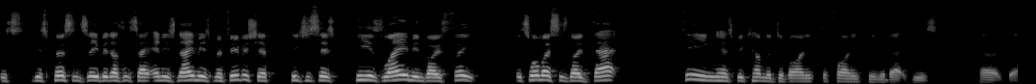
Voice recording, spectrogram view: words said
This, this person, Ziba, doesn't say, and his name is Mephibosheth. He just says, he is lame in both feet. It's almost as though that thing has become the defining, defining thing about his character.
